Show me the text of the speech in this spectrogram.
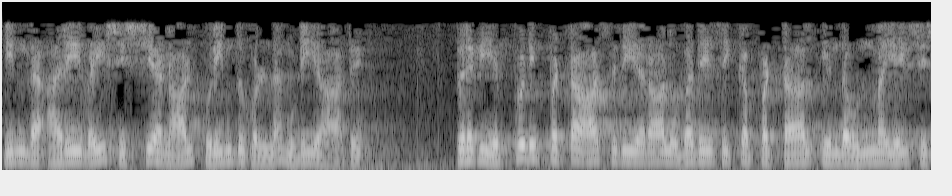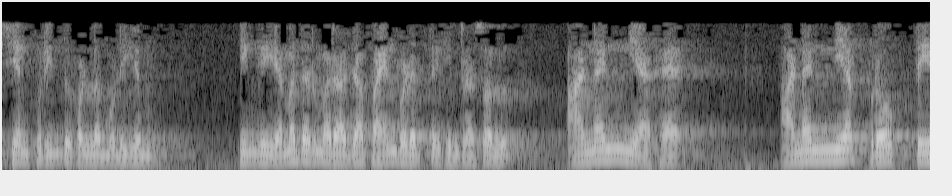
இந்த அறிவை சிஷ்யனால் புரிந்து கொள்ள முடியாது. பிறகு எப்படிப்பட்ட ஆசிரியரால் உபதேசிக்கப்பட்டால் இந்த உண்மையை சிஷ்யன் புரிந்து கொள்ள முடியும்? இங்கு யம தர்மராஜா பயன்படுத்துகின்ற சொல் அனன்யக அனன்ய புரோக்தே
